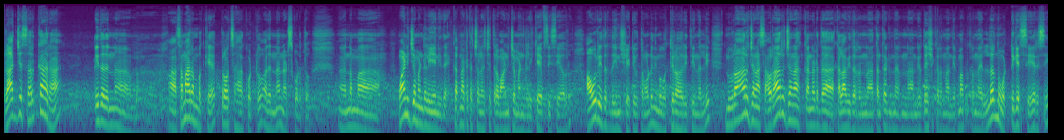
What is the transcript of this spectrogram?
ರಾಜ್ಯ ಸರ್ಕಾರ ಇದನ್ನು, ಆ, ಸಮಾರಂಭಕ್ಕೆ ಪ್ರೋತ್ಸಾಹ ಕೊಟ್ಟು ಅದನ್ನು ನಡೆಸ್ಕೊಡ್ತು. ನಮ್ಮ ವಾಣಿಜ್ಯ ಮಂಡಳಿ ಏನಿದೆ? ಕರ್ನಾಟಕ ಚಲನಚಿತ್ರ ವಾಣಿಜ್ಯ ಮಂಡಳಿ ಕೆ ಎಫ್ ಸಿ ಸಿ ಅವರು ಅವರು ಇದರದ್ದು ಇನಿಷಿಯೇಟಿವ್ ತಗೊಂಡು ನಿಮಗೆ ಗೊತ್ತಿರೋ ರೀತಿಯಲ್ಲಿ ನೂರಾರು ಜನ, ಸಾವಿರಾರು ಜನ ಕನ್ನಡದ ಕಲಾವಿದರನ್ನು, ತಂತ್ರಜ್ಞರನ್ನು, ನಿರ್ದೇಶಕರನ್ನು, ನಿರ್ಮಾಪಕರನ್ನ ಎಲ್ಲರನ್ನೂ ಒಟ್ಟಿಗೆ ಸೇರಿಸಿ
